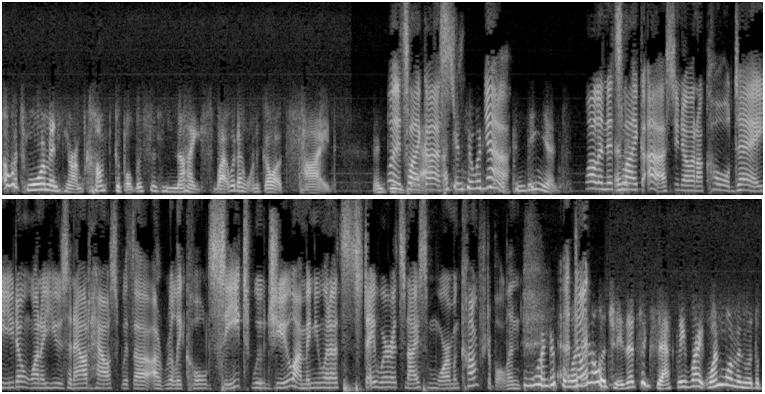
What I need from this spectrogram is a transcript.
oh, it's warm in here. I'm comfortable. This is nice. Why would I want to go outside? And Well, it's like us. I can do it Yeah. here. It's convenient. Well, and it's And- like us, you know, on a cold day, you don't want to use an outhouse with a, a really cold seat, would you? I mean, you want to stay where it's nice and warm and comfortable. And Wonderful Uh, analogy. That's exactly right. One woman with a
